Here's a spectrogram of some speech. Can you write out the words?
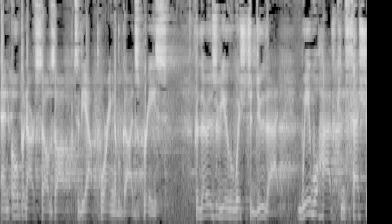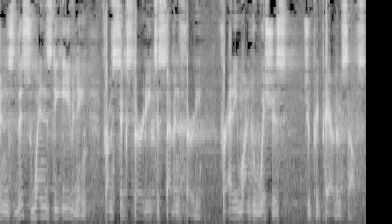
and open ourselves up to the outpouring of God's grace, for those of you who wish to do that, we will have confessions this Wednesday evening from 6:30 to 7:30 for anyone who wishes to prepare themselves.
